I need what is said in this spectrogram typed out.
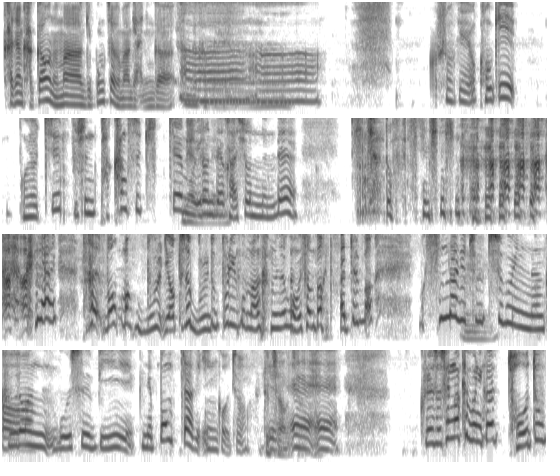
가장 가까운 음악이 뽕짝 음악이 아닌가 생각하고 있어요. 아, 아. 그러게요. 거기 뭐였지? 무슨 바캉스 축제 뭐 네네네. 이런 데 가셨는데 진짜 너무 재밌는 그냥 다막막물 옆에서 물도 뿌리고 막 그러면서 거기서 막 다들 막, 막 신나게 음. 춤추고 있는 어. 그런 어. 모습이 그냥 뽕짝인 거죠. 그렇죠. 예, 예. 그래서 생각해 보니까 저도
